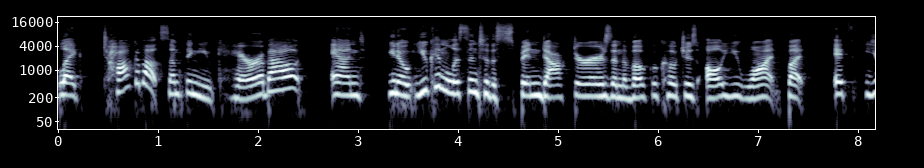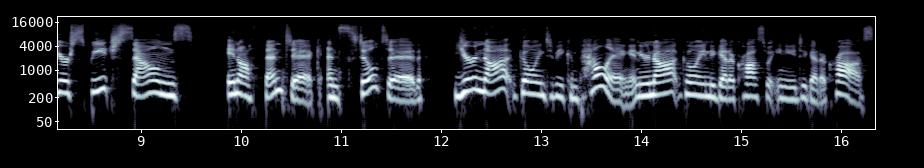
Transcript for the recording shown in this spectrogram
Like talk about something you care about and you know, you can listen to the spin doctors and the vocal coaches all you want, but if your speech sounds inauthentic and stilted, you're not going to be compelling and you're not going to get across what you need to get across.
